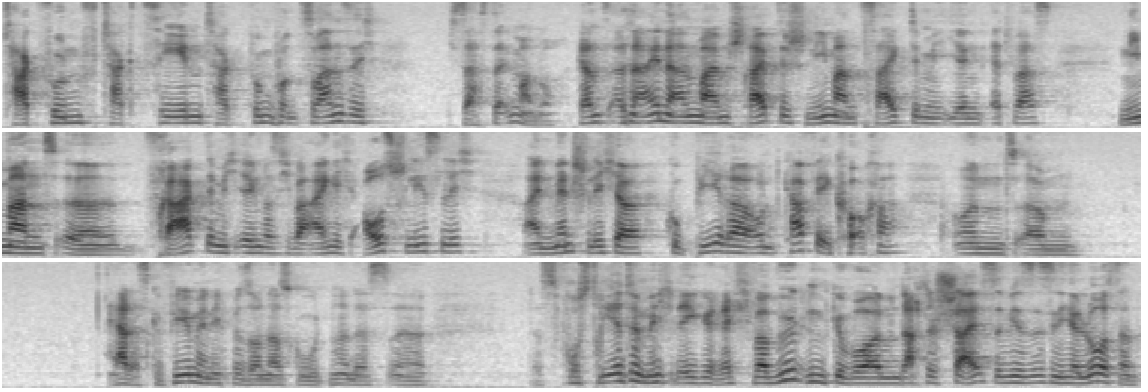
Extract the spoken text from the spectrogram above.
Tag 5, Tag 10, Tag 25. Ich saß da immer noch, ganz alleine an meinem Schreibtisch. Niemand zeigte mir irgendetwas. Niemand äh, fragte mich irgendwas. Ich war eigentlich ausschließlich ein menschlicher Kopierer und Kaffeekocher. Und ähm, ja, das gefiel mir nicht besonders gut. Ne? Das, äh, das frustrierte mich regelrecht. Ich war wütend geworden und dachte, scheiße, wie ist denn hier los? Und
